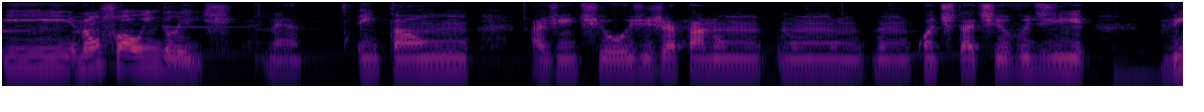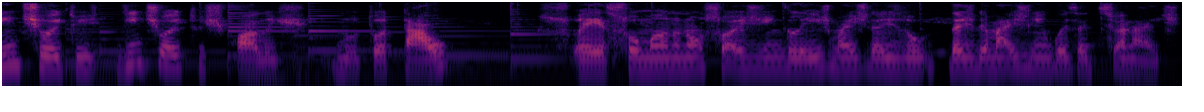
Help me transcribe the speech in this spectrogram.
e não só o inglês, né? Então, a gente hoje já está num, num, num, quantitativo de 28, 28 escolas no total, é, somando não só as de inglês, mas das, das demais línguas adicionais.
